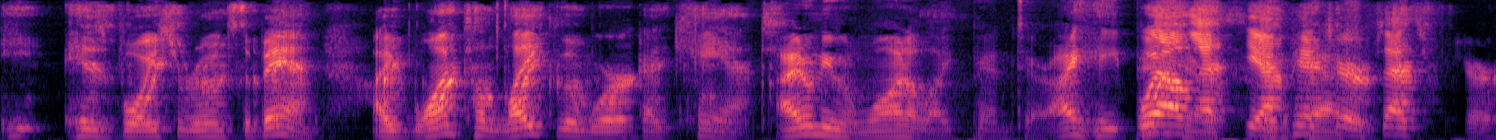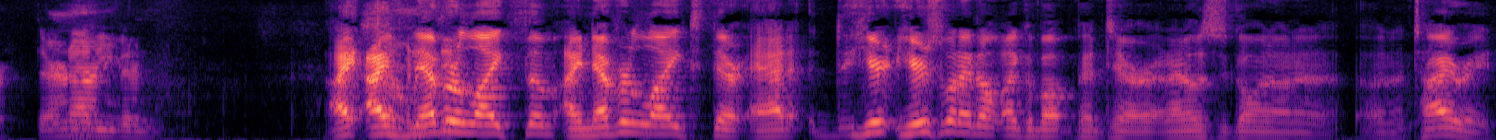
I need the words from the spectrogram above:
He, his voice ruins the band. I want to like the work. I can't. I don't even want to like Pantera. I hate Pantera. well, that's, yeah, with a passion. Pantera. That's fair. They're not even. I, I've Somebody never liked them. I never liked their ad. Here, here's what I don't like about Pantera, and I know this is going on a on a tirade.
